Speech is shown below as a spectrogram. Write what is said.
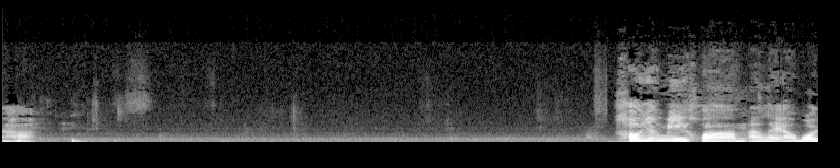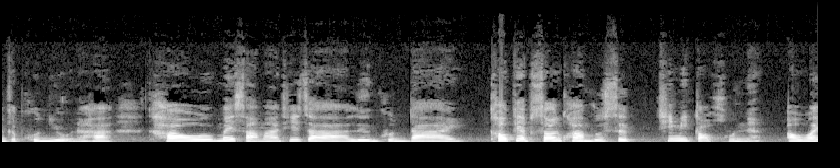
นะคะเขายังมีความอาลัยอาวร์กับคุณอยู่นะคะ เขาไม่สามารถที่จะลืมคุณได้ เขาเก็บซ่อนความรู้สึก ที่มีต่อคุณเนี่ย เอาไว้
